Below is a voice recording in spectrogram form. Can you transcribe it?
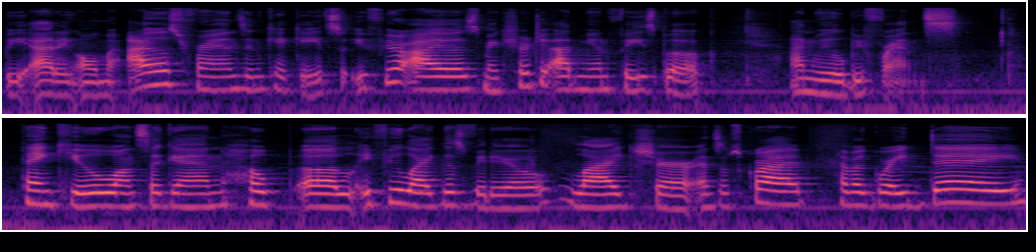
be adding all my iOS friends in KK. So if you're iOS, make sure to add me on Facebook and we'll be friends. Thank you once again. Hope uh, if you like this video, like, share, and subscribe. Have a great day.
